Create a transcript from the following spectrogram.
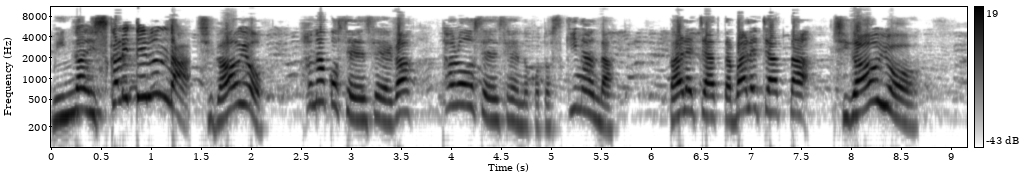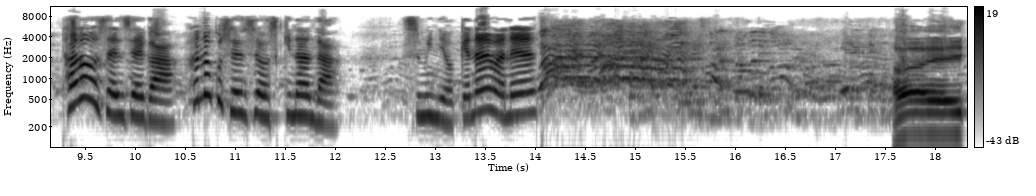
みんなに好かれてるんだ。違うよ。花子先生が太郎先生のこと好きなんだ。バレちゃったバレちゃった。違うよ。太郎先生が花子先生を好きなんだ。隅に置けないわね。はい、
